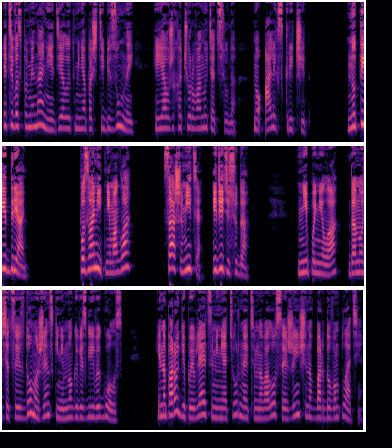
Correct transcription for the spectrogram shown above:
Эти воспоминания делают меня почти безумной, и я уже хочу рвануть отсюда, но Алекс кричит. «Ну ты и дрянь! Позвонить не могла? Саша, Митя, идите сюда!» «Не поняла», — доносится из дома женский немного визгливый голос. И на пороге появляется миниатюрная темноволосая женщина в бордовом платье.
